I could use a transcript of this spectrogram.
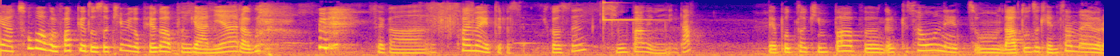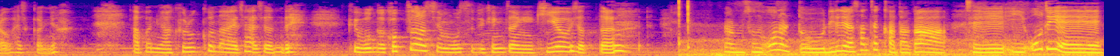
야 초밥을 밖에 둬서 키미가 배가 아픈 게 아니야? 라고 제가 설명해 드렸어요. 이것은 김밥입니다. 네, 보통 김밥은 그렇게 상온에 좀 놔둬도 괜찮아요? 라고 하셨거든요. 아버님, 아, 그렇구나. 이제 하셨는데, 그 뭔가 걱정하시는 모습이 굉장히 귀여우셨던. 여러분, 저는 오늘 또 릴리랑 산책하다가 제 이 오디에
